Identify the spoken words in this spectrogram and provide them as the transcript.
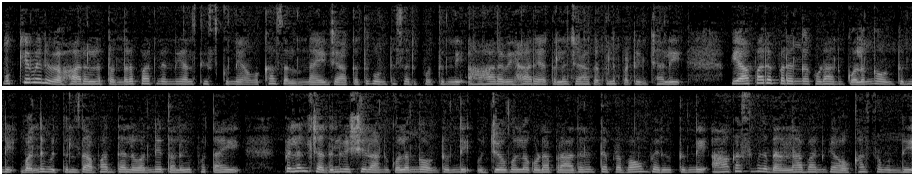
ముఖ్యమైన వ్యవహారాల్లో తొందరపాటు నిర్ణయాలు తీసుకునే అవకాశాలు ఉన్నాయి. జాగ్రత్తగా ఉంటే సరిపోతుంది. ఆహార విహారయాత్రల జాగ్రత్తలు పఠించాలి వ్యాపార పరంగా కూడా అనుకూలంగా ఉంటుంది. బంధుమిత్రులతో అబద్ధాలు అన్నీ తొలగిపోతాయి. పిల్లల చదువుల విషయాలు అనుకూలంగా ఉంటుంది. ఉద్యోగంలో కూడా ప్రాధాన్యత ప్రభావం పెరుగుతుంది. ఆకస్మిక ధనలాభానికి అవకాశం ఉంది.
